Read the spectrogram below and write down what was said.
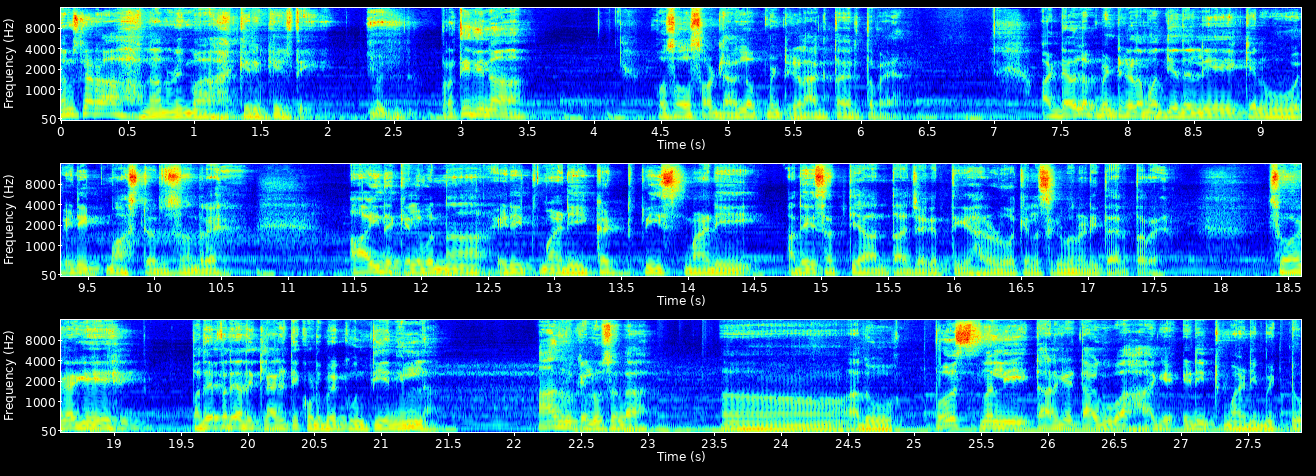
ನಮಸ್ಕಾರ, ನಾನು ನಿಮ್ಮ ಕಿರಿಕೀರ್ತಿ ಪ್ರತಿದಿನ ಹೊಸ ಹೊಸ ಡೆವಲಪ್ಮೆಂಟ್ಗಳಾಗ್ತಾ ಇರ್ತವೆ. ಆ ಡೆವಲಪ್ಮೆಂಟ್ಗಳ ಮಧ್ಯದಲ್ಲಿ ಕೆಲವು ಎಡಿಟ್ ಮಾಸ್ಟರ್ಸ್ ಅಂದರೆ ಆಯ್ದ ಕೆಲವನ್ನು ಎಡಿಟ್ ಮಾಡಿ, ಕಟ್, ಪೀಸ್ ಮಾಡಿ, ಅದೇ ಸತ್ಯ ಅಂತ ಜಗತ್ತಿಗೆ ಹರಡುವ ಕೆಲಸಗಳು ನಡೀತಾ ಇರ್ತವೆ. ಸೊ ಹಾಗಾಗಿ ಪದೇ ಪದೇ ಅದಕ್ಕೆ ಕ್ಲಾರಿಟಿ ಕೊಡಬೇಕು ಅಂತ ಏನಿಲ್ಲ. ಆದರೂ ಕೆಲವು ಸಲ ಅದು ಪರ್ಸ್ನಲಿ ಟಾರ್ಗೆಟ್ ಆಗುವ ಹಾಗೆ ಎಡಿಟ್ ಮಾಡಿ ಬಿಟ್ಟು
